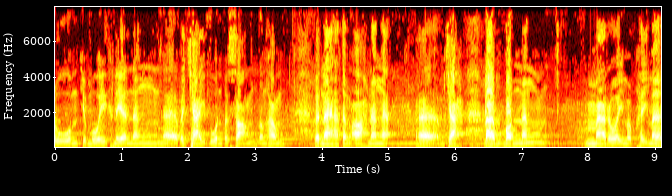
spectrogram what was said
រួមជាមួយគ្នានឹងបច្ច័យ4ប្រសង់ក្នុងហំប៉ុណ្ណាទាំងអស់ហ្នឹងម្ចាស់ដើមប៉ុនហ្នឹង120ម៉ឺន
